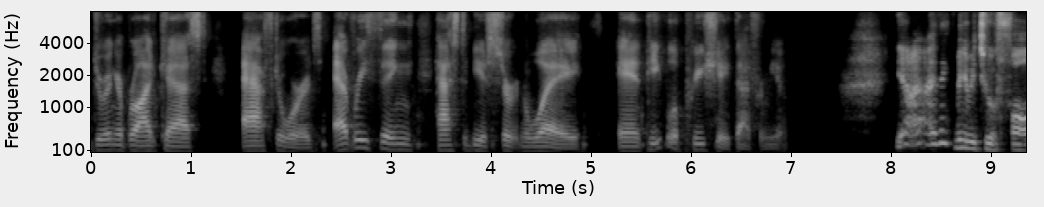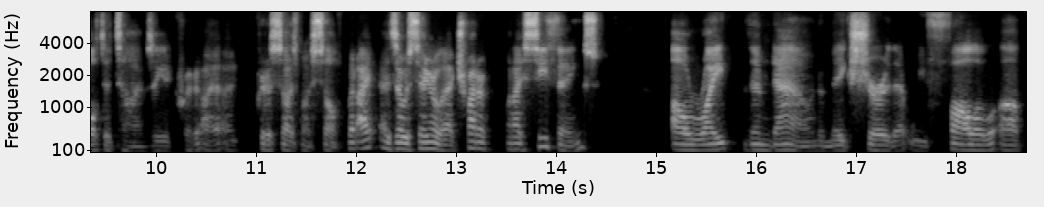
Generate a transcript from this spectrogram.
during a broadcast, afterwards. Everything has to be a certain way, and people appreciate that from you. Yeah, I think maybe to a fault at times. I get credit. I, I criticize myself, but I, as I was saying earlier, I try to when I see things, I'll write them down to make sure that we follow up,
